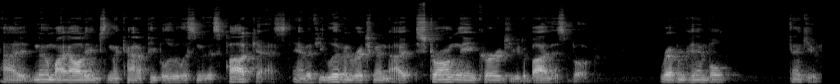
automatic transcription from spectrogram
I know my audience and the kind of people who listen to this podcast, and if you live in Richmond, I strongly encourage you to buy this book. Reverend Campbell, thank you.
